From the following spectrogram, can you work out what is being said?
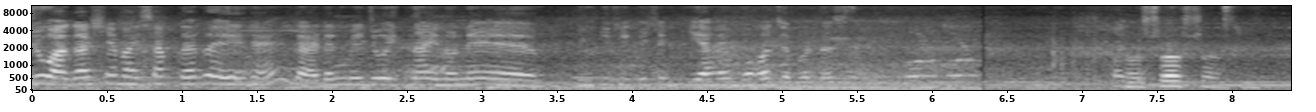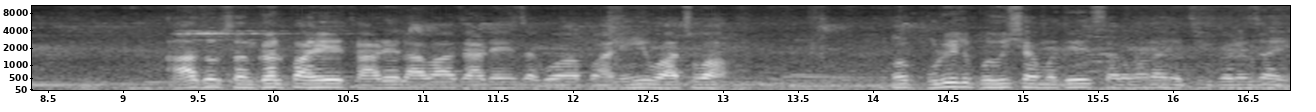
जो आगाशे भाई साहब कर रहे हैं गार्डन में जो इतना इन्होंने ब्यूटिफिकेशन किया है बहुत ज़बरदस्त है। हा जो संकल्प आहे झाडे लावा झाडे जगवा पाणी वाचवा. पण पुढील भविष्यामध्ये सर्वांना याची गरज आहे.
